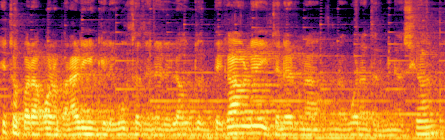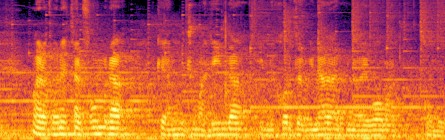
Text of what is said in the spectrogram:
esto para, bueno, para alguien que le gusta tener el auto impecable y tener una, buena terminación. Bueno, con esta alfombra queda mucho más linda y mejor terminada que una de goma común.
